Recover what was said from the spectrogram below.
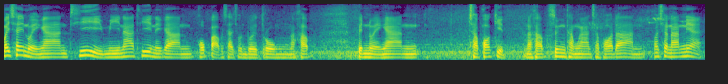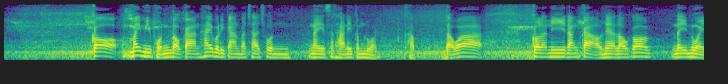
ไม่ใช่หน่วยงานที่มีหน้าที่ในการพบปะประชาชนโดยตรงนะครับ เป็นหน่วยงานเฉพาะกิจนะครับ ซึ่งทำงานเฉพาะด้าน เพราะฉะนั้นเนี่ยก็ไม่มีผลต่อการให้บริการประชาชนในสถานีตำรวจครับ แต่ว่ากรณีดังกล่าวเนี่ยเราก็ ในหน่วย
